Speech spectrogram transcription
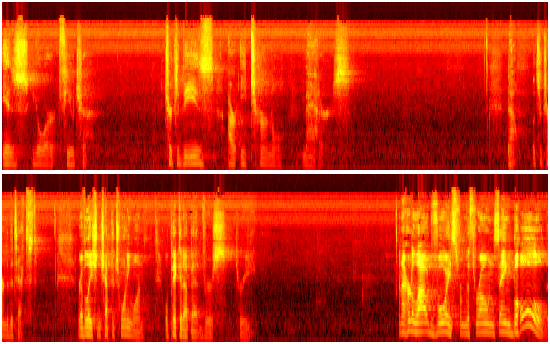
is your future. Church, these are eternal matters. Now, let's return to the text. Revelation chapter 21. We'll pick it up at verse 3. And I heard a loud voice from the throne saying, Behold,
